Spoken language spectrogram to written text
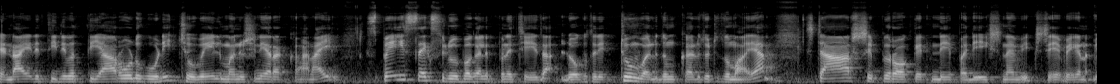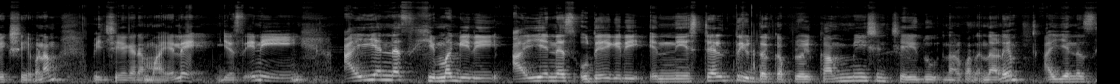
രണ്ടായിരത്തി ഇരുപത്തി ആറോടുകൂടി ചൊവ്വയിൽ മനുഷ്യനെ ഇറക്കാനായി സ്പേസ് എക്സ് രൂപകൽപ്പന ചെയ്ത ലോകത്തിലെ ഏറ്റവും വലുതും കരുത്തുറ്റതുമായ സ്റ്റാർഷിപ്പ് റോക്കറ്റിന്റെ പരീക്ഷണ വിക്ഷേപണ വിക്ഷേപണം വിജയകരമായല്ലേ? യെസ് ഇനി I N S Himagiri I N S Udaygiri എന്നീ സ്റ്റെൽത്ത് യുദ്ധക്കപ്പലുകൾ കമ്മീഷൻ ചെയ്തു എന്നാണ് പറഞ്ഞത്. എന്താണ്? ഐ എൻ എസ്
